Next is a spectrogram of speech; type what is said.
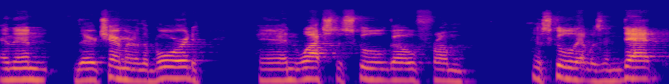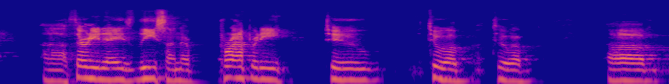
and then their chairman of the board, and watched the school go from a school that was in debt, uh, 30 days lease on their property, to to a to a um,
